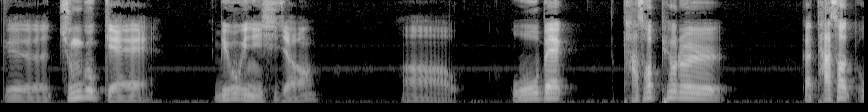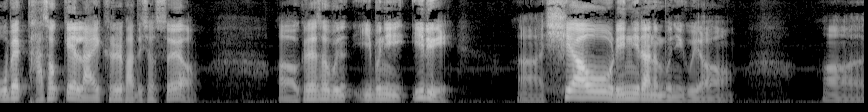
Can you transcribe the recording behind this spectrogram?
그 중국계 미국인이시죠. 어, 505표를 그러니까 다섯 505개 like를 받으셨어요. 어, 그래서 이분이 1위 어, 시아오 린이라는 분이고요. 어,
